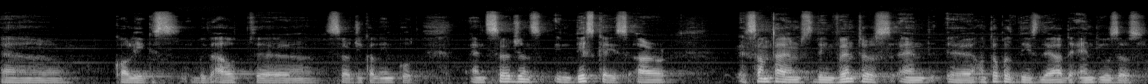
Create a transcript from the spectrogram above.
uh, colleagues without surgical input. And surgeons, in this case, are sometimes the inventors and uh, on top of this they are the end users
